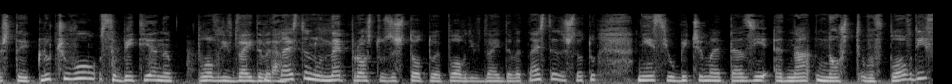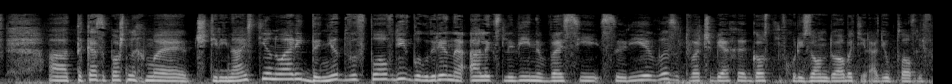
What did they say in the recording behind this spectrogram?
ще е ключово събитие на Пловдив 2019, да. но не просто защото е Пловдив 2019, защото ние си обичаме тази една нощ в Пловдив. А, така започнахме 14 януари, денят в Пловдив. Благодаря на Алекс Леви и на Веси Сариева за това, че бяха гости в Хоризонт до обед и Радио Пловдив.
